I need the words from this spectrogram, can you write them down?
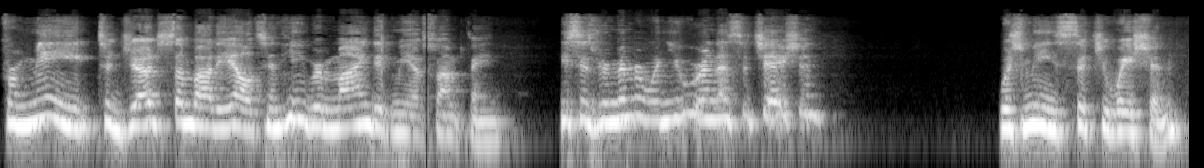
for me to judge somebody else. And he reminded me of something. He says, Remember when you were in that situation? Which means situation.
